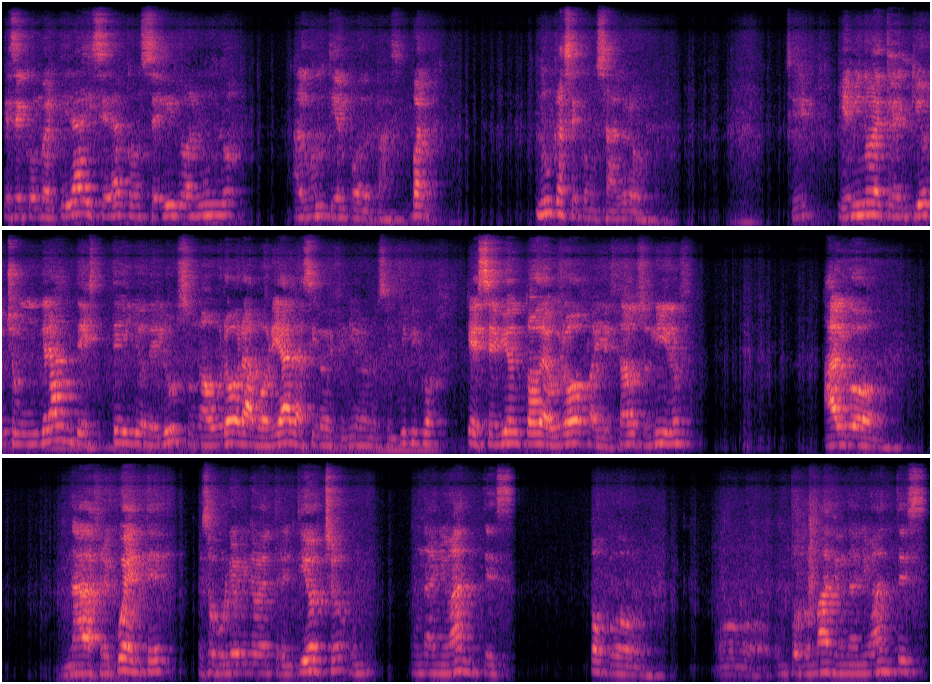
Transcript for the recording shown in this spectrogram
que se convertirá y será concedido al mundo algún tiempo de paz. Bueno, nunca se consagró. Y en 1938 un gran destello de luz, una aurora boreal, así lo definieron los científicos, que se vio en toda Europa y Estados Unidos, algo nada frecuente, eso ocurrió en 1938, un, año antes, poco o un poco más de un año antes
